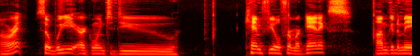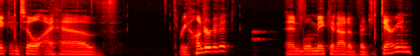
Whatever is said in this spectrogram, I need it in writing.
All right, so we are going to do chem fuel from organics. I'm going to make until I have 300 of it, and we'll make it out of vegetarian.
